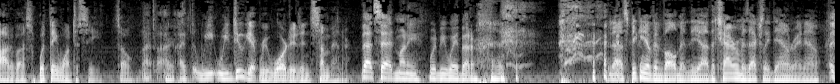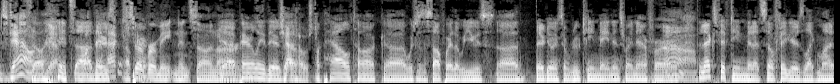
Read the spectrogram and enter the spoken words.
out of us, what they want to see. So I, I, I, we we do get rewarded in some manner. That said, money would be way better. And, uh, speaking of involvement, the uh, the chat room is actually down right now. It's down. So it's uh, What the there's heck? appar- Server maintenance on yeah our apparently there's chat a, hoster. a PAL Talk, uh, which is a software that we use. Uh, they're doing some routine maintenance right now for Ah. the next 15 minutes. So figures like my,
